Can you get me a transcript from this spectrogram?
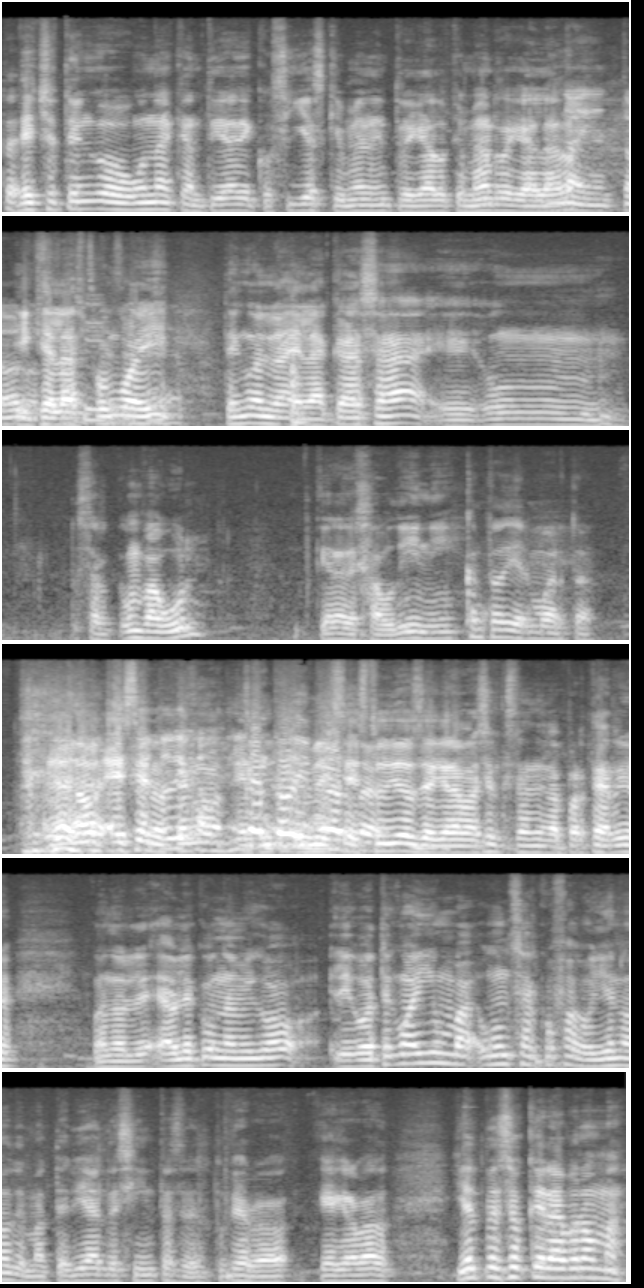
De hecho, tengo una cantidad de cosillas que me han entregado, que me han regalado. No, y que las pongo ahí. Tengo en la, en la casa eh, un, un baúl que era de Jaudini. Con todo y el muerto. No, ese lo tengo en, y mis estudios de grabación que están en la parte de arriba. Cuando le hablé con un amigo, le digo, tengo ahí un, ba- un sarcófago lleno de material, de cintas de que he grabado- que he grabado. Y él pensó que era broma.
